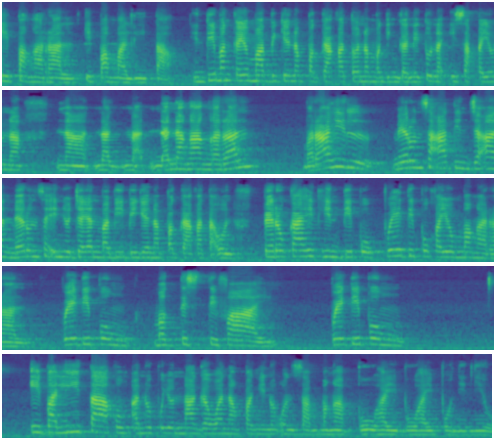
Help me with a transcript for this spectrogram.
ipangaral, ipamalita. Hindi man kayo mabigyan ng pagkakataon na maging ganito na isa kayo na, na, na, na, na nangangaral, marahil meron sa atin dyan, meron sa inyo dyan mabibigyan ng pagkakataon. Pero kahit hindi po, pwede po kayong mangaral, pwede pong mag-testify, pwede pong ibalita kung ano po yung nagawa ng Panginoon sa mga buhay-buhay po ninyo.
